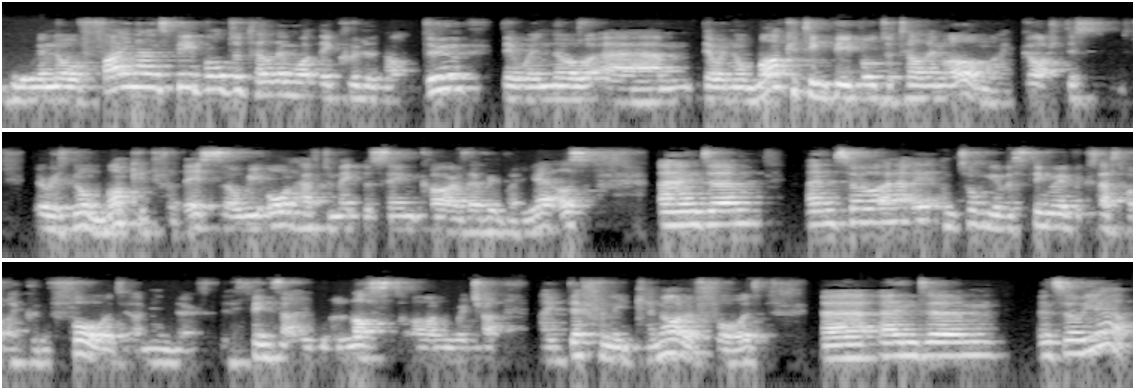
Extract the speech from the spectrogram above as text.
There were no finance people to tell them what they could and not do. There were no um, there were no marketing people to tell them, oh my gosh, this there is no market for this, so we all have to make the same car as everybody else. And um, and so and I, am talking of a Stingray because that's what I could afford. I mean, there are things I lost on which I, I definitely cannot afford. Uh, and um, and so yeah,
